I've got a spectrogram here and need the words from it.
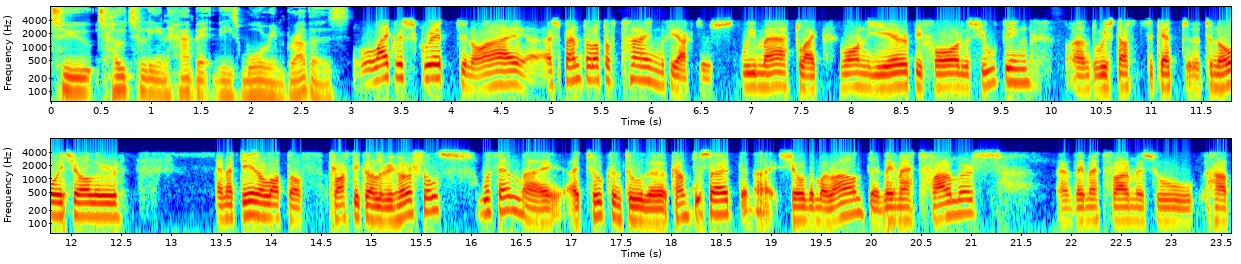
to totally inhabit these warring brothers? Like the script, you know, I, I spent a lot of time with the actors. We met like one year before the shooting and we started to get to, to know each other. And I did a lot of practical rehearsals with them. I, I took them to the countryside and I showed them around and they met farmers and they met farmers who had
